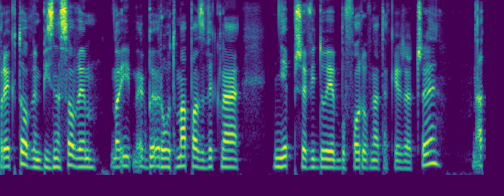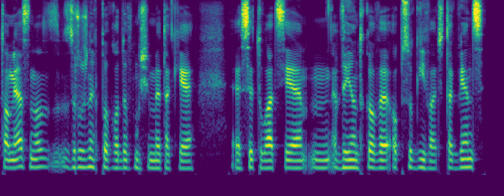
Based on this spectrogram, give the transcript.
projektowym, biznesowym. No i jakby roadmapa zwykle nie przewiduje buforów na takie rzeczy. Natomiast no, z różnych powodów musimy takie sytuacje mm, wyjątkowe obsługiwać. Tak więc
